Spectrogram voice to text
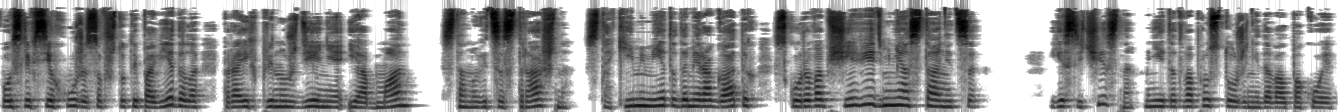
После всех ужасов, что ты поведала, про их принуждение и обман, Становится страшно. С такими методами рогатых скоро вообще ведьм не останется. Если честно, мне этот вопрос тоже не давал покоя.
